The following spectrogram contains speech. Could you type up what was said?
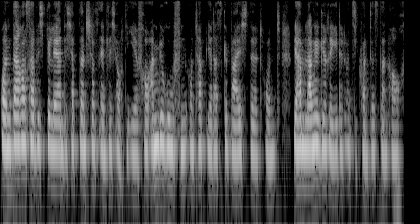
Und daraus habe ich gelernt, ich habe dann schlussendlich auch die Ehefrau angerufen und habe ihr das gebeichtet. Und wir haben lange geredet und sie konnte es dann auch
